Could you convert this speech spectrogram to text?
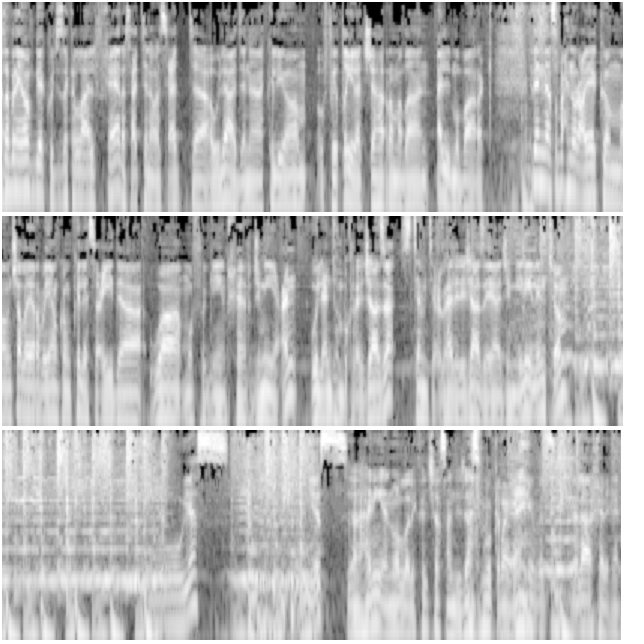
ربنا يوفقك وجزاك الله ألف خير. أسعدتنا وأسعدت أولادنا كل يوم في طيلة شهر رمضان المبارك. إذن صباح نور عليكم وإن شاء الله يا رب أيامكم كلها سعيدة وموفقين خير جميعا. واللي عندهم بكرة إجازة استمتعوا بهذه الإجازة يا جميلين أنتم. ويس يس. هنيئا والله لكل شخص عنده اجازه بكرة يعني بس في الآخر يعني.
